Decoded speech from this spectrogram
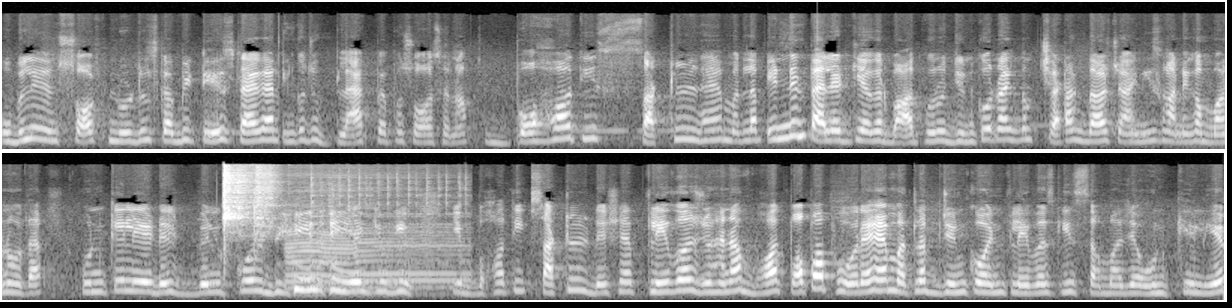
उबले एंड सॉफ्ट नूडल्स का भी टेस्ट आएगा। इनका जो ब्लैक पेपर सॉस है ना, बहुत ही सटल है। मतलब इंडियन पैलेट की अगर बात करूँ, जिनको ना एकदम चटकदार चाइनीज़ खाने का मन होता है, उनके लिए डिश बिल्कुल भी नहीं है, क्योंकि ये बहुत ही सटल डिश है। फ्लेवर्स जो है ना, बहुत पॉपअप हो रहे हैं मतलब जिनको इन फ्लेवर्स की समझ है उनके लिए।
